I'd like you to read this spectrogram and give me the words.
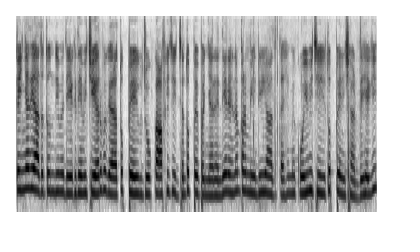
ਕਈਆਂ ਦੀ ਆਦਤ ਹੁੰਦੀ ਮੈਂ ਦੇਖਦੀ ਹਾਂ ਵੀ ਚੇਅਰ ਵਗੈਰਾ ਧੁੱਪੇ, ਜੋ ਕਾਫੀ ਚੀਜ਼ਾਂ ਧੁੱਪੇ ਪਈਆਂ ਰਹਿੰਦੀਆਂ ਨੇ ਹਨਾ, ਪਰ ਮੇਰੀ ਆਦਤ ਹੈ, ਮੈਂ ਕੋਈ ਵੀ ਚੀਜ਼ ਧੁੱਪੇ ਨਹੀਂ ਛੱਡਦੀ ਹੈਗੀ।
